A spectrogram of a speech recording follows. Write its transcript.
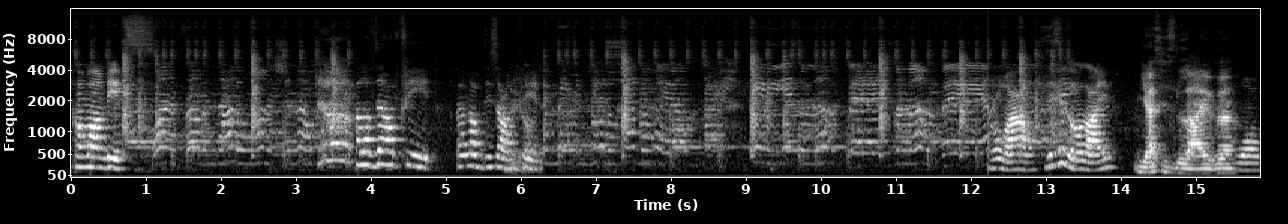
Come on, beats. I love the outfit. I love this outfit. Oh wow, this is all live. Yes, it's live. Wow.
